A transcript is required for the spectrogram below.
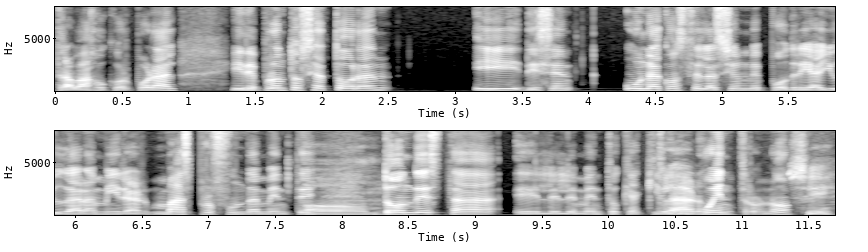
trabajo corporal y de pronto se atoran y dicen, una constelación me podría ayudar a mirar más profundamente Oh, dónde está el elemento que aquí no Claro. encuentro, ¿no? sí.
